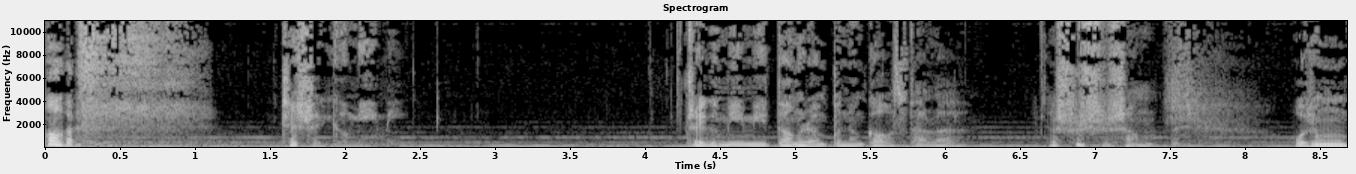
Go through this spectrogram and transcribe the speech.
这是一个秘密。这个秘密当然不能告诉他了。那事实上，我用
